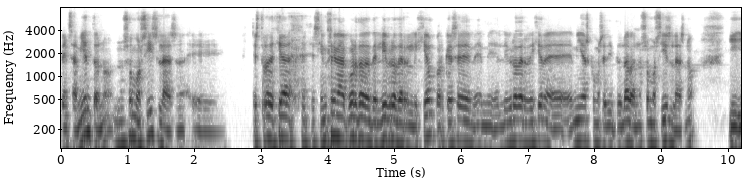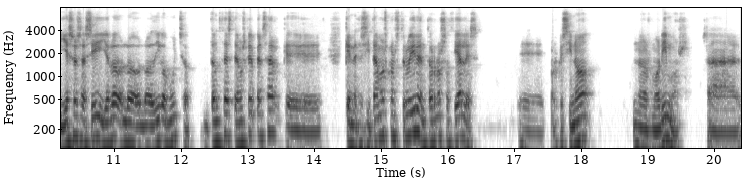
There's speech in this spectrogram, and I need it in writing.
pensamiento, ¿no? No somos islas. Eh, esto lo decía, siempre me acuerdo del libro de religión, porque ese, el libro de religión eh, mío es como se titulaba, no somos islas, ¿no? Y, eso es así, yo lo, digo mucho. Entonces tenemos que pensar que, necesitamos construir entornos sociales, eh, porque si no, nos morimos. O sea,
